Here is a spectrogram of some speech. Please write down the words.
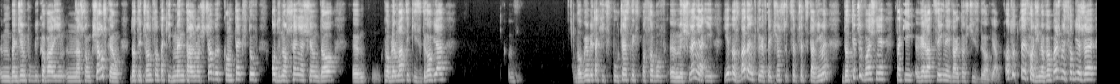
będziemy publikowali naszą książkę dotyczącą takich mentalnościowych kontekstów odnoszenia się do problematyki zdrowia w obrębie takich współczesnych sposobów e, myślenia i jedno z badań, które w tej książce przedstawimy, dotyczy właśnie takiej relacyjnej wartości zdrowia. O co tutaj chodzi? No wyobraźmy sobie, że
